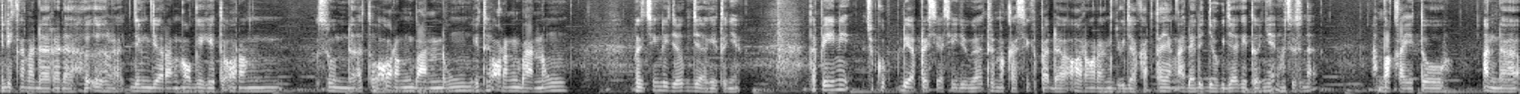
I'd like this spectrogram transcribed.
Jadi kan ada rada heeh lah jeng jarang oke gitu orang Sunda atau orang Bandung gitu orang Bandung ngecing di Jogja gitunya tapi ini cukup diapresiasi juga terima kasih kepada orang-orang Yogyakarta yang ada di Jogja gitunya khususnya. Apakah itu anda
